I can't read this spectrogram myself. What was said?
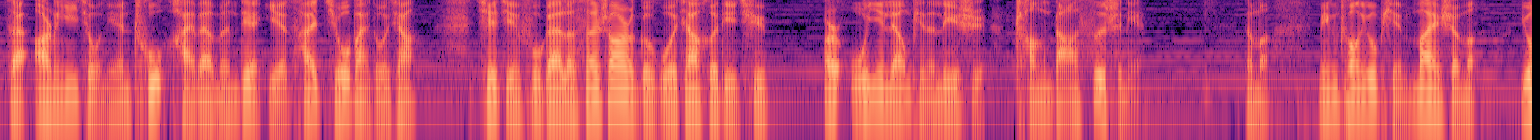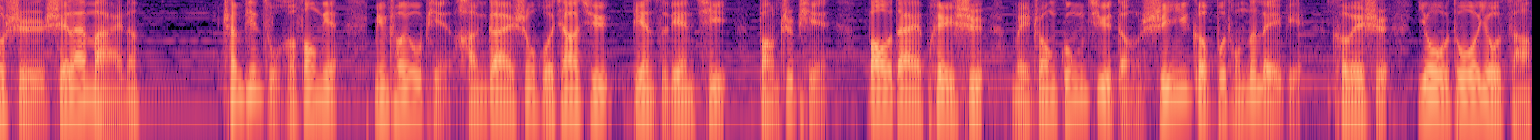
在二零一九年初海外门店也才九百多家，且仅覆盖了三十二个国家和地区，而无印良品的历史长达四十年。那么，名创优品卖什么？又是谁来买呢？产品组合方面，名创优品涵盖生活家居、电子电器、纺织品。包袋配饰、美妆工具等十一个不同的类别，可谓是又多又杂。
